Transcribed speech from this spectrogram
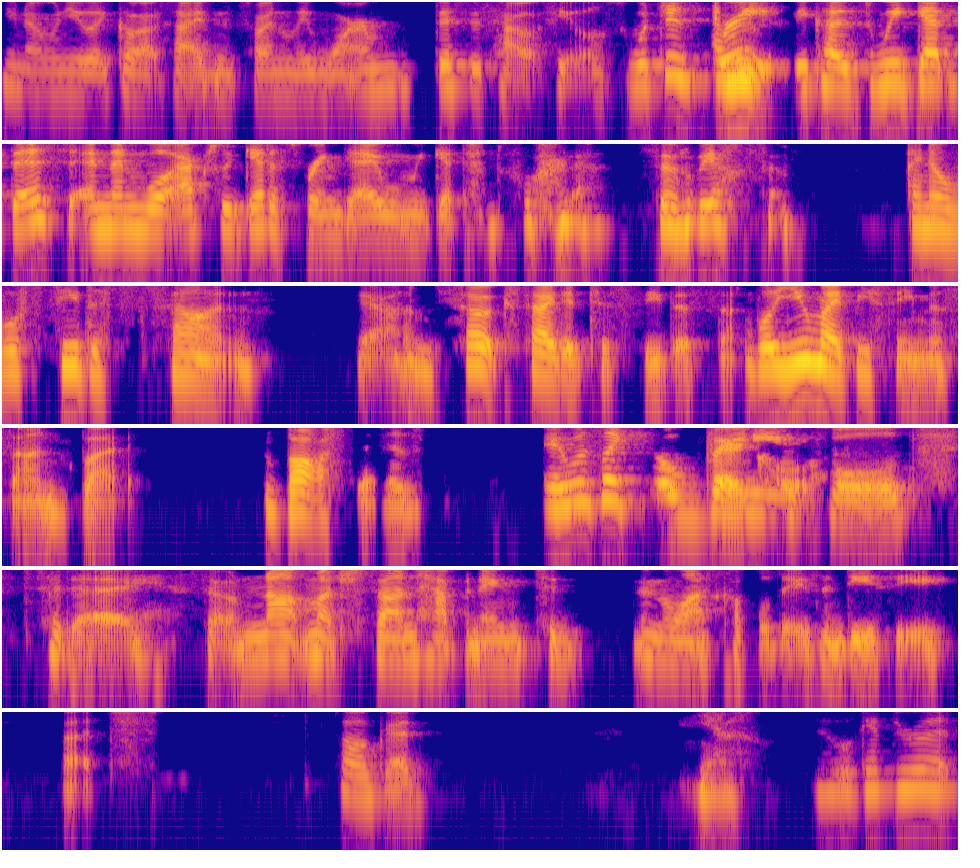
you know, when you like go outside and it's finally warm, this is how it feels, which is we- great because we get this and then we'll actually get a spring day when we get down to Florida. So it'll be awesome. I know we'll see the sun. Yeah. I'm so excited to see the sun. Well, you might be seeing the sun, but Boston is It was like so very cold. cold today. So not much sun happening to in the last couple days in DC, but it's all good. Yeah. We will get through it.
